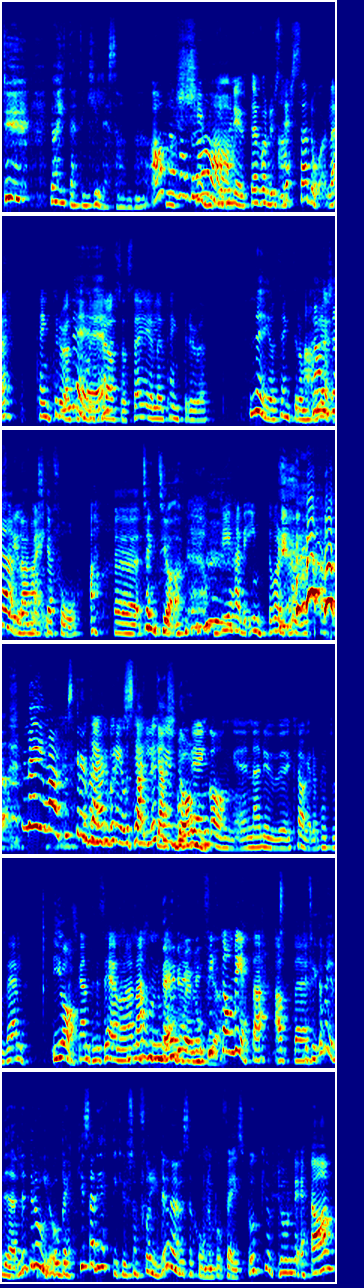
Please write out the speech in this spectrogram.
Du, jag har hittat en kille som... Ja, men vad 20 bra. minuter, var du stressad då eller? Tänkte du att det Nej. skulle lösa sig eller tänkte du att Nej, jag tänkte de här det åt jävlarna ska få. Eh, tänkte jag. det hade inte varit roligt? Nej, Marcus skrev Med det tanke på det hotellet du bodde en gång eh, när du klagade på ett hotell. Ja. Jag ska inte säga några namn Nej, det men då inte fick de veta att... eh, Det fick de. Vi hade lite roligt. Och Beckis hade jättekul som följde den här recensionen på Facebook. Gjorde hon det? Ja,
